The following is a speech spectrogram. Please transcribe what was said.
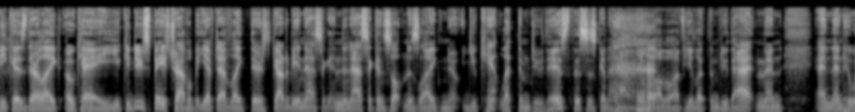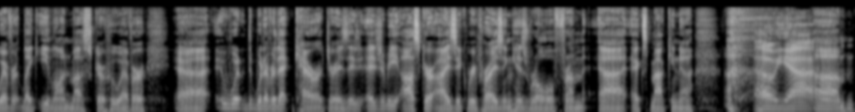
because they're like, okay, you could do space travel, but you have to have like, there's got to be a NASA, and the NASA consultant is like, no, you can't let them do this. This is going to happen. blah blah. blah. If you let them do that, and then and then whoever like Elon Musk or whoever, uh, whatever that character is, it, it should be Oscar Isaac reprising his role from uh, Ex Machina. Oh yeah. um,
